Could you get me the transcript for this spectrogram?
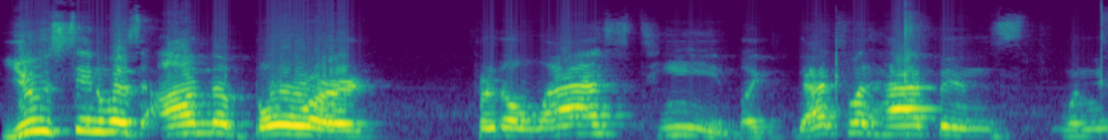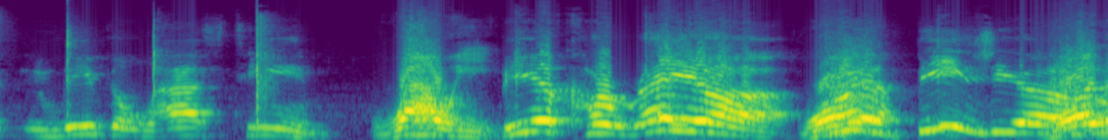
Houston was on the board for the last team. Like that's what happens when you, leave the last team. Wowie. Be a Correa. One- Be a Biggio. One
